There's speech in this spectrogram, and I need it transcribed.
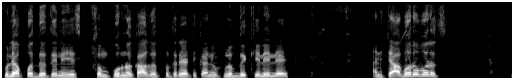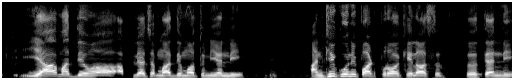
खुल्या पद्धतीने हे संपूर्ण कागदपत्र या ठिकाणी उपलब्ध केलेले आहेत. आणि त्याबरोबरच या माध्यम आपल्याच माध्यमातून यांनी आणखी कोणी पाठपुरावा केला असेल तर त्यांनी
